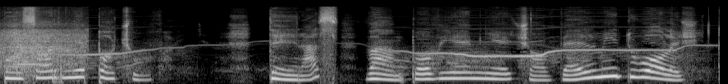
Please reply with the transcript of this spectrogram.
Pozorne počúvajte. Teraz vám poviem niečo veľmi dôležité.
